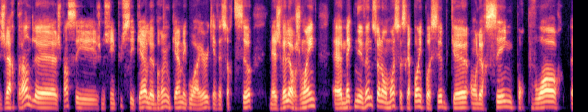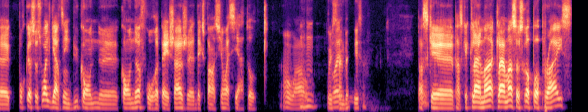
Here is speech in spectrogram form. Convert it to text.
je vais reprendre le. Je pense que c'est. Je me souviens plus si c'est Pierre Lebrun ou Pierre McGuire qui avait sorti ça, mais je vais le rejoindre. Euh, McNevin, selon moi, ce ne serait pas impossible qu'on leur signe pour pouvoir. Euh, pour que ce soit le gardien de but qu'on euh, qu'on offre au repêchage d'expansion à Seattle. Oh wow. Mhm. Oui, c'est une ça. Parce que, parce que clairement, clairement, ce ne sera pas Price.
